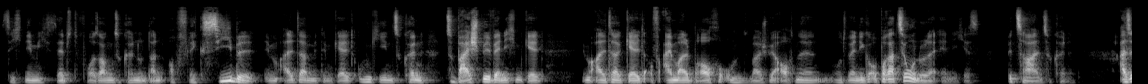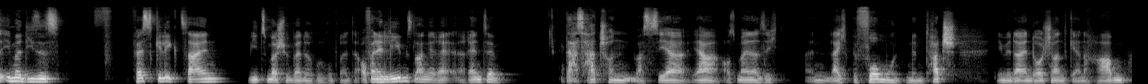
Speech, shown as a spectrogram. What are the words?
sich nämlich selbst vorsorgen zu können und dann auch flexibel im Alter mit dem Geld umgehen zu können. Zum Beispiel, wenn ich im Geld im Alter Geld auf einmal brauche, um zum Beispiel auch eine notwendige Operation oder ähnliches bezahlen zu können. Also immer dieses festgelegt sein, wie zum Beispiel bei der Rürup-Rente, auf eine lebenslange Rente, das hat schon was sehr, ja, aus meiner Sicht einen leicht bevormundenden Touch, den wir da in Deutschland gerne haben.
